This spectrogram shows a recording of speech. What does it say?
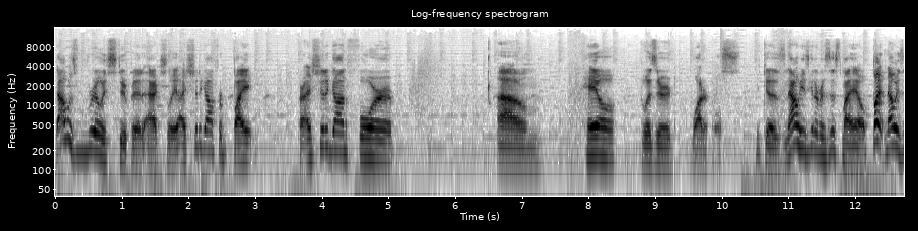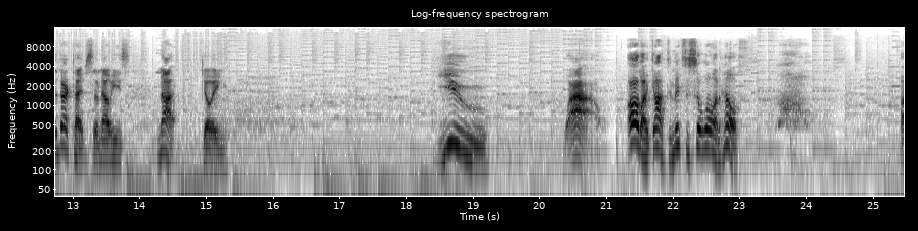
That was really stupid, actually. I should have gone for Bite, or I should have gone for... Um... Hail, Blizzard, Water Pulse. Because now he's going to resist my Hail, but now he's a Dark type, so now he's not going... You... Wow. Oh my god, the mix is so low on health. Uh,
